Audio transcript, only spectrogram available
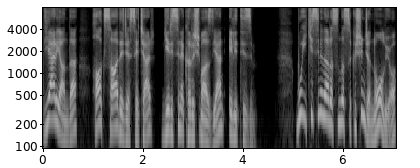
diğer yanda halk sadece seçer, gerisine karışmaz diyen elitizm. Bu ikisinin arasında sıkışınca ne oluyor?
